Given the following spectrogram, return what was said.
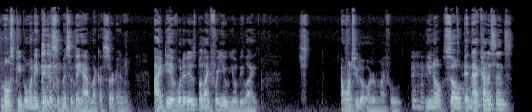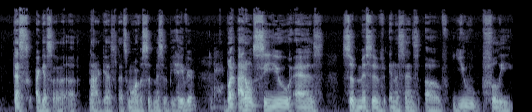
most people when they think of submissive, they have like a certain idea of what it is. But like for you, you'll be like, I want you to order my food, hmm you know. So in that kind of sense, that's I guess uh, uh, not I guess that's more of a submissive behavior Okay. but I don't see you as submissive in the sense of you fully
